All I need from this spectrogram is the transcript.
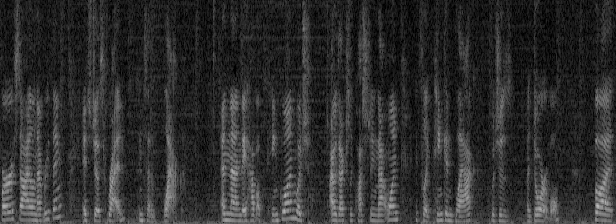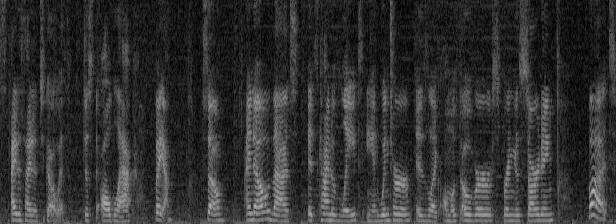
fur style and everything. It's just red instead of black. And then they have a pink one, which I was actually questioning that one. It's like pink and black, which is adorable. But I decided to go with just all black. But yeah, so I know that it's kind of late and winter is like almost over, spring is starting, but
